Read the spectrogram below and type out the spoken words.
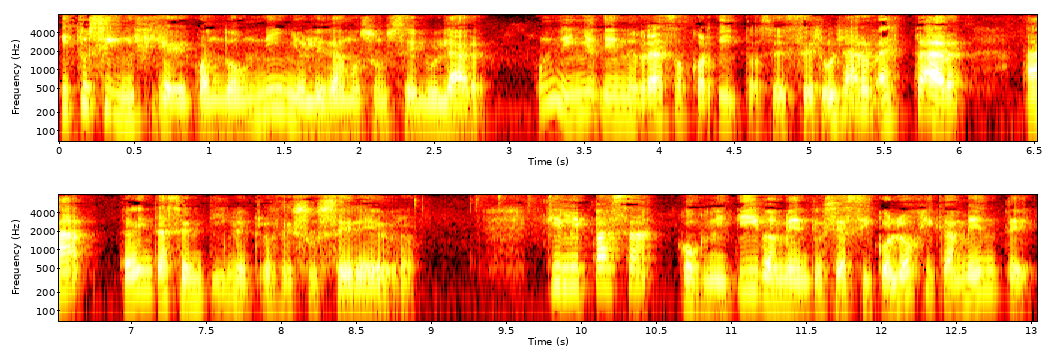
Esto significa que cuando a un niño le damos un celular, un niño tiene brazos cortitos, el celular va a estar a 30 centímetros de su cerebro. ¿Qué le pasa cognitivamente? O sea, psicológicamente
